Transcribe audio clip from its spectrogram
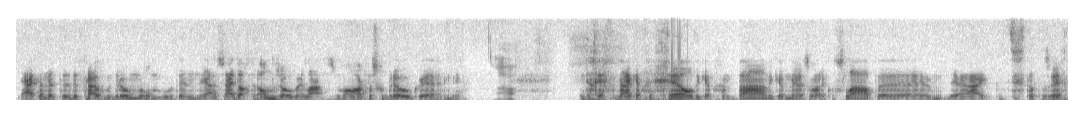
ja, ik had net de, de, vrouw van mijn dromen ontmoet en ja, zij dacht er anders over helaas. Dus mijn hart was gebroken. En ik, ah. ik dacht echt, nou, ik heb geen geld, ik heb geen baan, ik heb nergens waar ik kon slapen. En, ja, ik, dat was echt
